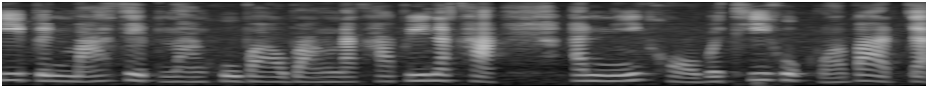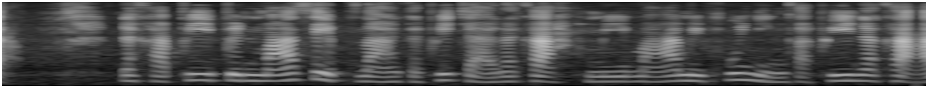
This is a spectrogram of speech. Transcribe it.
พี่ เป็นม้าสิบนางครูบาวังนะคะ พี่นะคะ อันนี้ขอไว้ที่600บาทจ้ะนะคะพี่เป็นม้าสิบนางจ้ะพี่จ๋านะคะ มีม้ามีผู้หญิงค่ะพี่นะคะ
